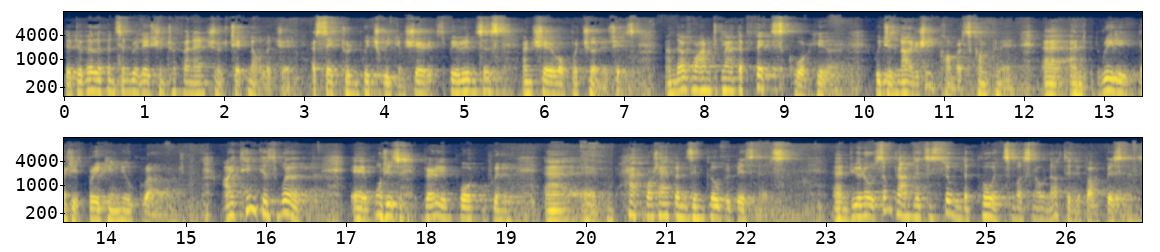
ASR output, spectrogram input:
the developments in relation to financial technology, a sector in which we can share experiences and share opportunities. And therefore, I'm glad that Fexco are here, which is an Irish e commerce company, uh, and really that is breaking new ground. I think as well, uh, what is very important when uh, uh ha- what happens in global business and you know, sometimes it's assumed that poets must know nothing about business.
